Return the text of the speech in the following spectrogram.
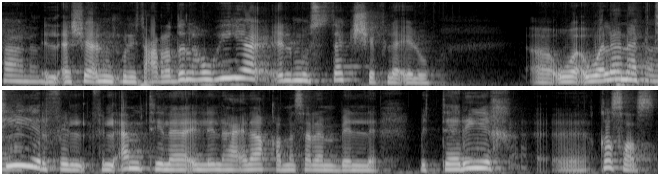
فعلا. الأشياء اللي ممكن يتعرض لها وهي المستكشف لإله. آه، ولنا كثير في في الأمثلة اللي لها علاقة مثلا بالتاريخ آه، قصص.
